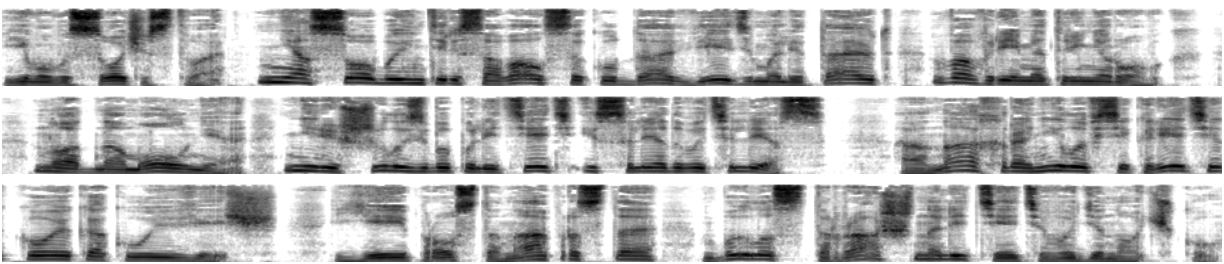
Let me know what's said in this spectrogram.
Его высочество не особо интересовался, куда ведьмы летают во время тренировок. Но одна молния не решилась бы полететь исследовать лес — она хранила в секрете кое-какую вещь. Ей просто-напросто было страшно лететь в одиночку.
